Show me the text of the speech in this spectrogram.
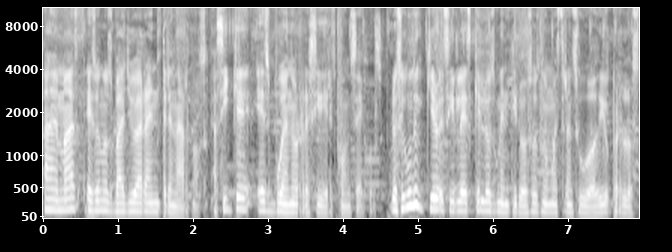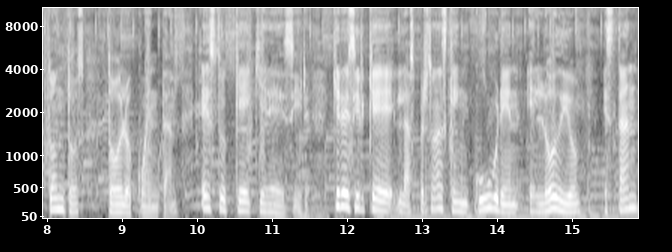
Además, eso nos va a ayudar a entrenarnos, así que es bueno recibir consejos. Lo segundo que quiero decirles es que los mentirosos no muestran su odio, pero los tontos todo lo cuentan. ¿Esto qué quiere decir? Quiere decir que las personas que encubren el odio están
